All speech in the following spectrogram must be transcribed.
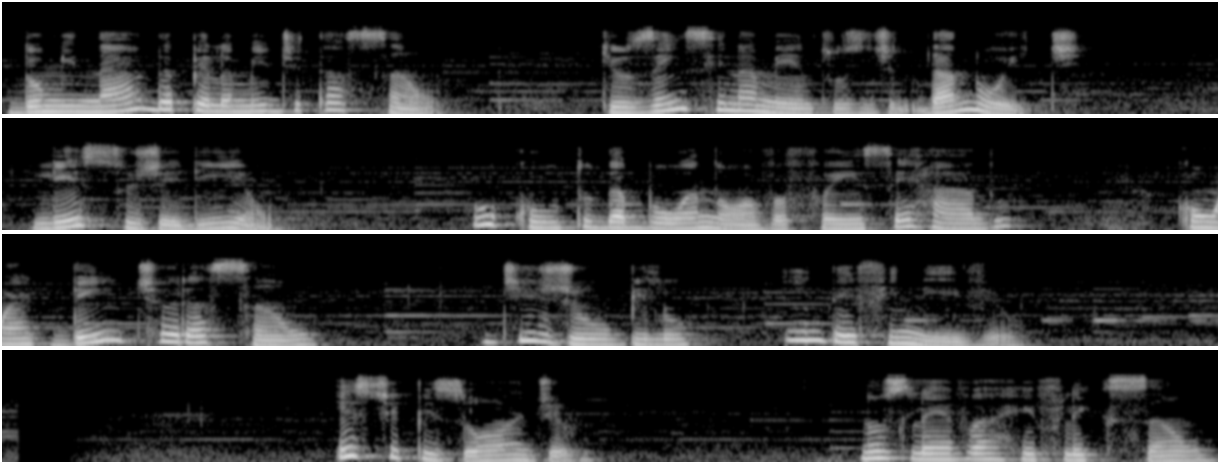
dominada pela meditação que os ensinamentos de, da noite lhe sugeriam, o culto da Boa Nova foi encerrado com ardente oração de júbilo indefinível. Este episódio nos leva à reflexão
